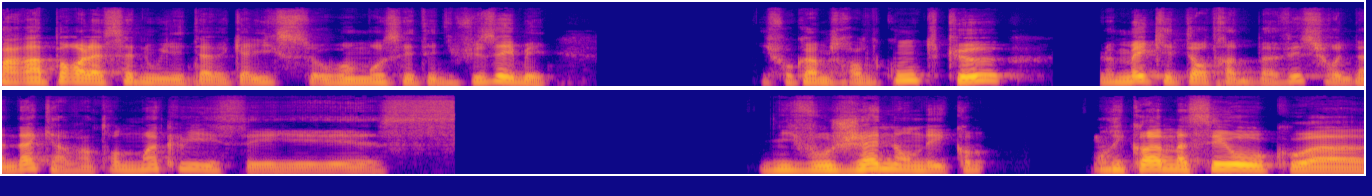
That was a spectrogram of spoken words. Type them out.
par rapport à la scène où il était avec Alix au moment où c'était diffusé, mais il faut quand même se rendre compte que le mec était en train de baver sur une nana qui a 20 ans de moins que lui. C'est niveau gêne, on est comme on est quand même assez haut, quoi.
